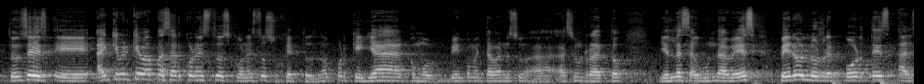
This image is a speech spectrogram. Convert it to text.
Entonces, eh, hay que ver qué va a pasar con estos, con estos sujetos, ¿no? Porque ya, como bien comentaban hace un rato, y es la segunda vez, pero los reportes al,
